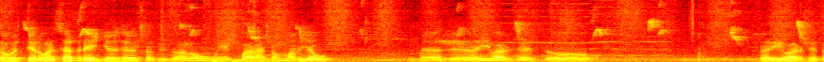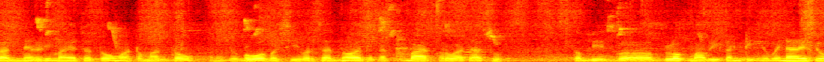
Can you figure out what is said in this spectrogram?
તો અત્યારે વરસાદ રહી ગયો છે, તો કીધું, હાલો, હું એક બાર આંટો મારી જાઉં. આજે રવિવાર છે, તો રવિવાર છે, તો આજ મેરડીમાં એ જતો હું, આંટો મારતો હોઉં અને જો બહુ પછી વરસાદ ન હોય, તો કાંઈક બહાર ફરવા જાશું. તો બી બ્લોગમાં બી કન્ટિન્યુ બના રહેજો.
